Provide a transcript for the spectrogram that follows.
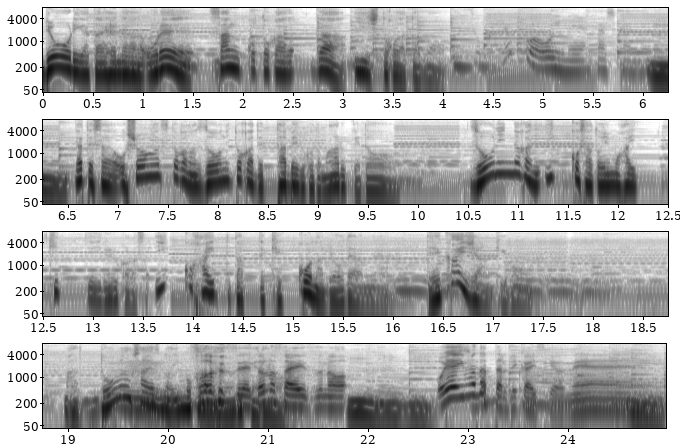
料理が大変だから俺3個とかがいいしとこだと思う。そうか100個は多いね。確かうにん、だってさお正月とかの雑煮とかで食べることもあるけど雑煮の中に1個里芋入っ切って入れるからさ1個入ってたって結構な量だよねでかいじゃん基本、まあどのサイズの芋かそうでにもよるけど。すねどのサイズの。うんうんうん。親芋だったらでかいですけどね。うん。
